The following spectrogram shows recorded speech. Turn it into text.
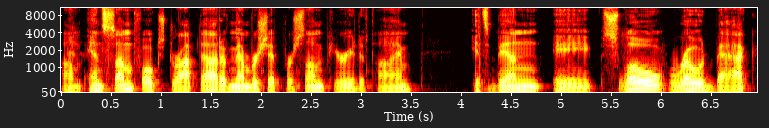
Um, and some folks dropped out of membership for some period of time. It's been a slow road back.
